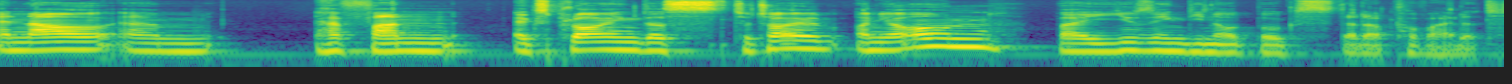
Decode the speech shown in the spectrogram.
And now um, have fun exploring this tutorial on your own by using the notebooks that are provided.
